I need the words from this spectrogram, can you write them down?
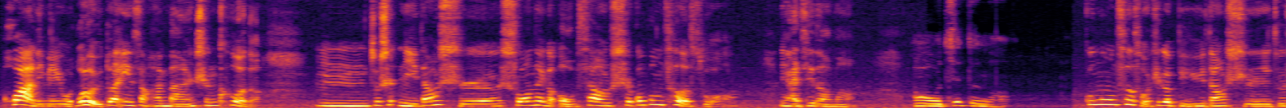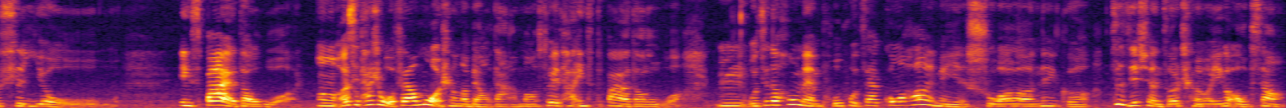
话里面有，我有一段印象还蛮深刻的，嗯，就是你当时说那个偶像是公共厕所，你还记得吗？哦，我记得呢。公共厕所这个比喻当时就是有 inspire 到我，嗯，而且它是我非常陌生的表达嘛，所以它 inspire 到了我。嗯，我记得后面普普在公号里面也说了，那个自己选择成为一个偶像，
